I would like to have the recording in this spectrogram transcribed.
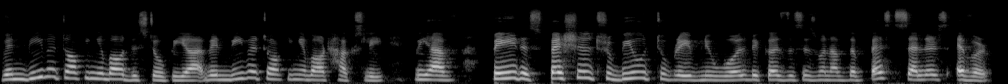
When we were talking about dystopia, when we were talking about Huxley, we have paid a special tribute to Brave New World because this is one of the best sellers ever.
